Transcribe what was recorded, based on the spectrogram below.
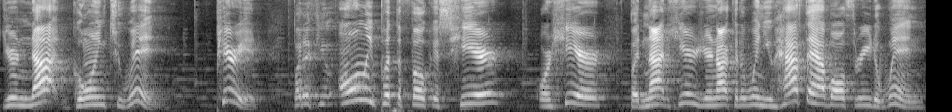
you're not going to win, period. But if you only put the focus here or here, but not here, you're not going to win. You have to have all three to win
